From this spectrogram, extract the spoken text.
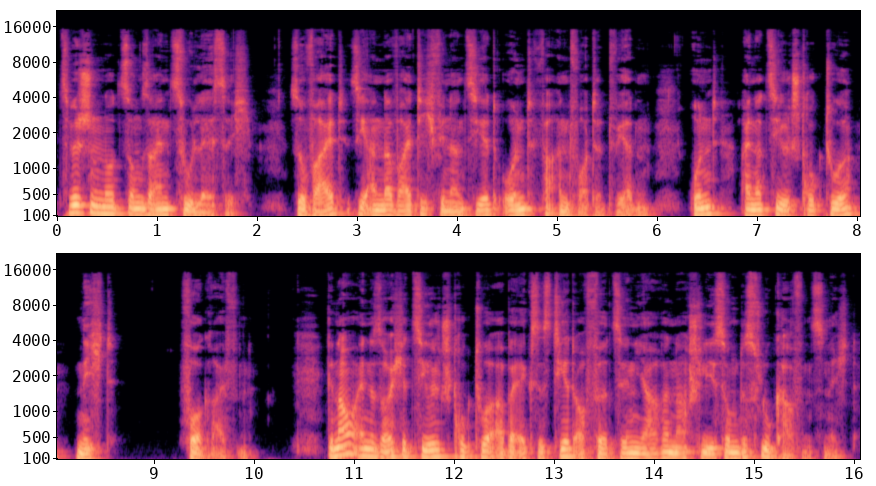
Zwischennutzung seien zulässig soweit sie anderweitig finanziert und verantwortet werden und einer Zielstruktur nicht vorgreifen. Genau eine solche Zielstruktur aber existiert auch 14 Jahre nach Schließung des Flughafens nicht.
